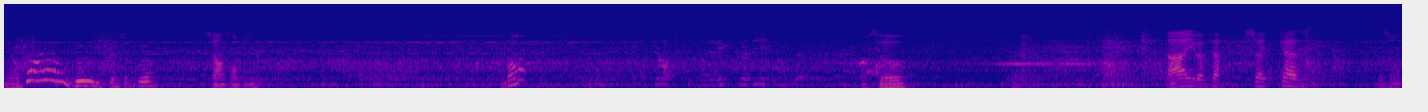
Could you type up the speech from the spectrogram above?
Il est encore là ou quoi? Il tire sur quoi? Sur un zombie. C'est bon? Attention, des explosifs. Comme ça. Ah, il va faire chaque case. Attention.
